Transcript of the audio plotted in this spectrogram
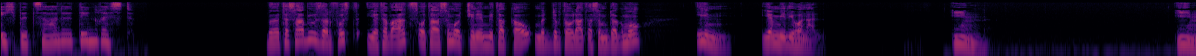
Ich bezahle den Rest. በተሳቢው ዘርፍ ውስጥ የተባዕት ጾታ ስሞችን የሚተካው ምድብ ተውላጠ ስም ደግሞ ኢን የሚል ይሆናል። Ihn. Ihn.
